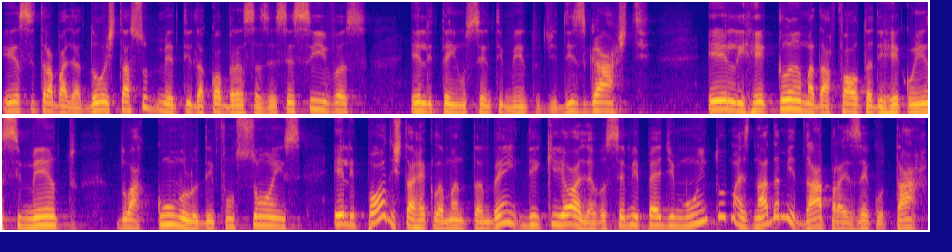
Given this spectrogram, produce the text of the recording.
esse trabalhador está submetido a cobranças excessivas, ele tem um sentimento de desgaste, ele reclama da falta de reconhecimento, do acúmulo de funções. Ele pode estar reclamando também de que, olha, você me pede muito, mas nada me dá para executar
